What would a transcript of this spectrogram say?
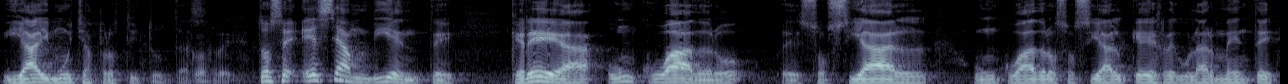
y hay muchas prostitutas. Correcto. Entonces, ese ambiente crea un cuadro eh, social, un cuadro social que regularmente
